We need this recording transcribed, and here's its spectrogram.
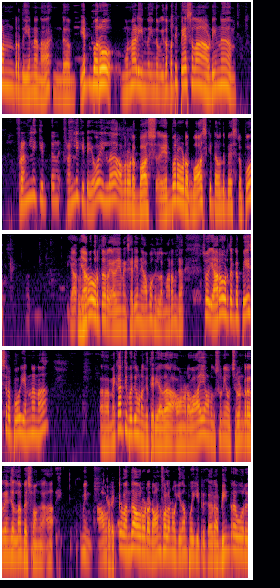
பண்றது என்னன்னா இந்த எட் பரோ முன்னாடி இந்த இந்த இத பத்தி பேசலாம் அப்படின்னு ஃப்ரெண்ட்லி கிட்ட ஃப்ரெண்ட்லி கிட்டயோ இல்ல அவரோட பாஸ் எட்பரோட பாஸ் கிட்ட வந்து பேசுறப்போ. யாரோ ஒருத்தர் எனக்கு சரியா ஞாபகம் இல்லை மறந்துட்டேன். ஸோ யாரோ ஒருத்தர்கிட்ட பேசுறப்போ என்னன்னா மெக்கார்த்தி பத்தி உனக்கு தெரியாதா? அவனோட வாயை அவனுக்கு சூனியம் வச்சிருன்ற ரேஞ்சில் தான் பேசுவாங்க. ஐ மீன் Correct. அவரே வந்து அவரோட டவுன்ஃபாலை நோக்கி தான் போய்கிட்டு இருக்காரு அப்படின்ற ஒரு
